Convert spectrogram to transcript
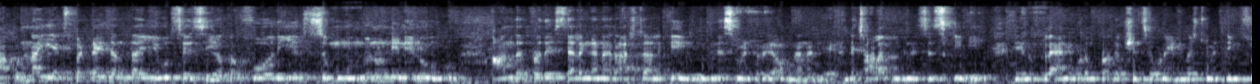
నాకున్న ఈ ఎక్స్పర్టైజ్ అంతా యూజ్ చేసి ఒక ఫోర్ ఇయర్స్ ముందు నుండి నేను ఆంధ్రప్రదేశ్ తెలంగాణ రాష్ట్రాలకి బిజినెస్ మెంటర్గా ఉన్నానండి. అంటే చాలా బిజినెసెస్కి నేను ప్లాన్ ఇవ్వడం ప్రొజెక్షన్స్ ఇవ్వడం ఇన్వెస్ట్మెంట్ థింగ్స్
